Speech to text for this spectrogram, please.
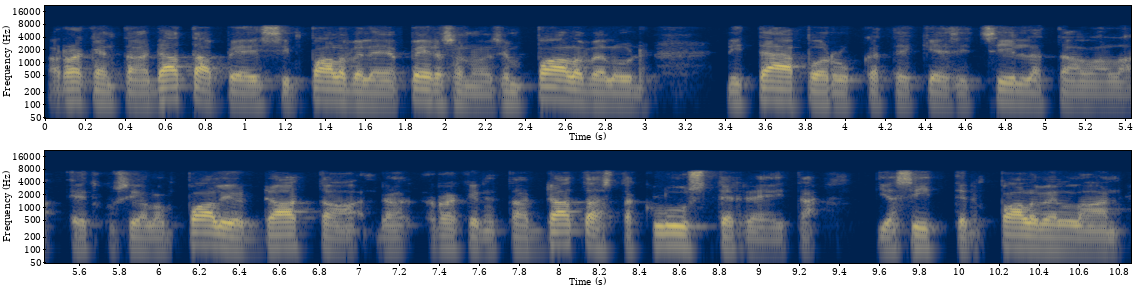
rakentaa databasein, palvelee ja personoi sen palvelun, niin tämä porukka tekee sitten sillä tavalla, että kun siellä on paljon dataa, rakennetaan datasta klustereita ja sitten palvellaan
